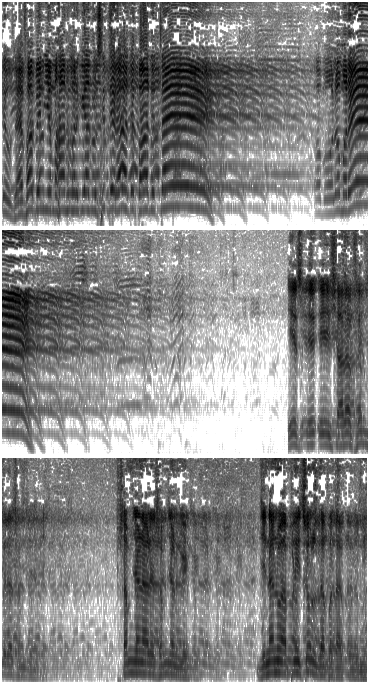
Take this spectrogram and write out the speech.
تے حذیفہ بن یمان ورگیا نو سیدھے راہ تے پا دیتا ہے۔ او بولو مرے۔ اشارہ پھر میرا سمجھے۔ سمجھنے والے سمجھ گے۔ جنہوں اپنی چول دا پتا کوئی نہیں۔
